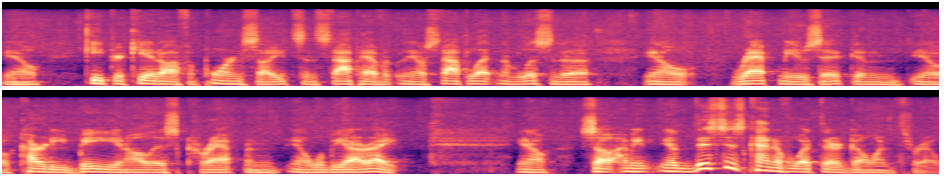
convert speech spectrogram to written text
you know, keep your kid off of porn sites and stop having, you know, stop letting them listen to, you know, rap music and you know Cardi B and all this crap, and you know we'll be all right. You know, so I mean, you know, this is kind of what they're going through.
